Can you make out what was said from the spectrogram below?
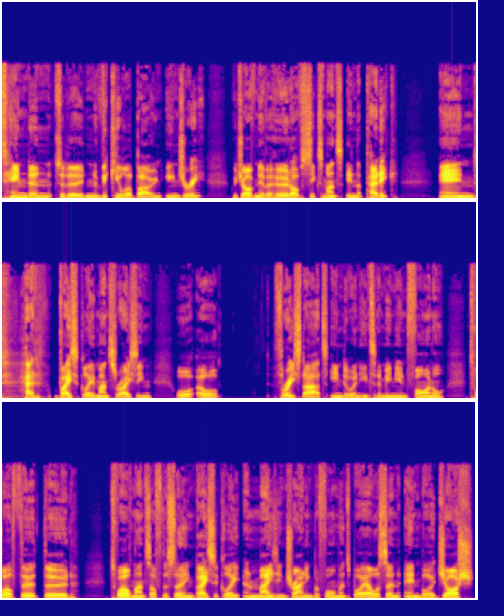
tendon to the navicular bone injury, which I've never heard of, six months in the paddock, and had basically a month's racing or, or three starts into an Inter-Dominion final, 12th, 3rd, 3rd, 12 months off the scene, basically. An amazing training performance by Alison and by Josh.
